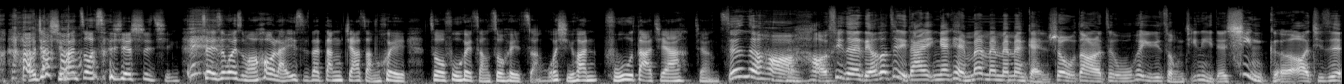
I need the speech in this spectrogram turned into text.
我就喜欢做这些事情。这也是为什么后来一直在当家长会做副会长、做会长。我喜欢服务大家这样子。真的哈，好，所以呢，聊到这里，大家应该可以慢慢慢慢感受到了这个吴惠宇总经理的性格哦，其实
